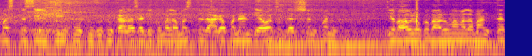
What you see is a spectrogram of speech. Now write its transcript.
मस्त सेल्फी फोटो बिटो काढासाठी तुम्हाला मस्त जागा पण आणि देवाचं दर्शन पण. जे भाऊ लोक बाळूमामाला मानतात.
